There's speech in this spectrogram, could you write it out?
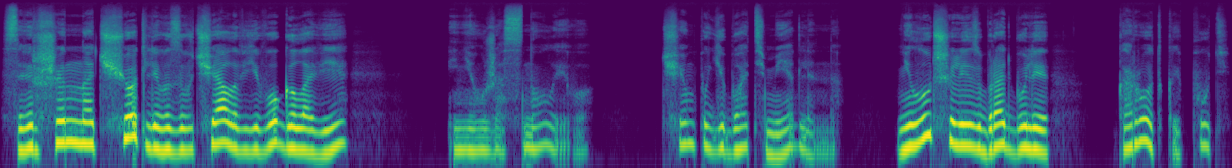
совершенно отчетливо звучала в его голове и не ужаснула его. Чем погибать медленно? Не лучше ли избрать более короткий путь?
